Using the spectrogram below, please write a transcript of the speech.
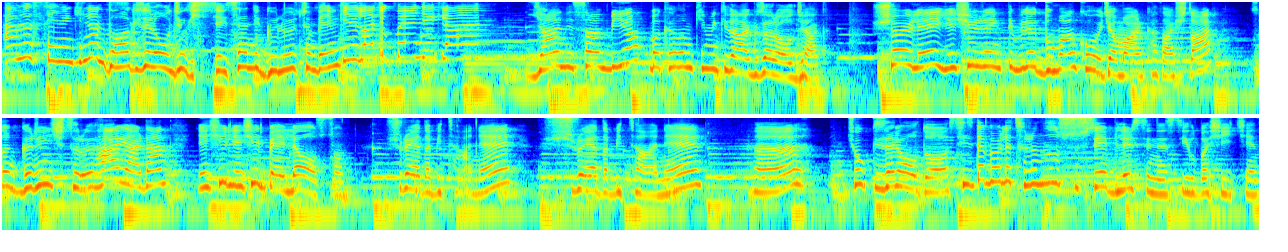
Hem de seninkinden daha güzel olacak işte. Sen de gülürsün. Benimkini daha çok beğenecekler. Yani sen bir yap bakalım kiminki daha güzel olacak. Şöyle yeşil renkli bir de duman koyacağım arkadaşlar. Sonra Grinch tırı her yerden yeşil yeşil belli olsun. Şuraya da bir tane. Şuraya da bir tane. Ha? Çok güzel oldu. Siz de böyle tırınızı süsleyebilirsiniz yılbaşı için.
